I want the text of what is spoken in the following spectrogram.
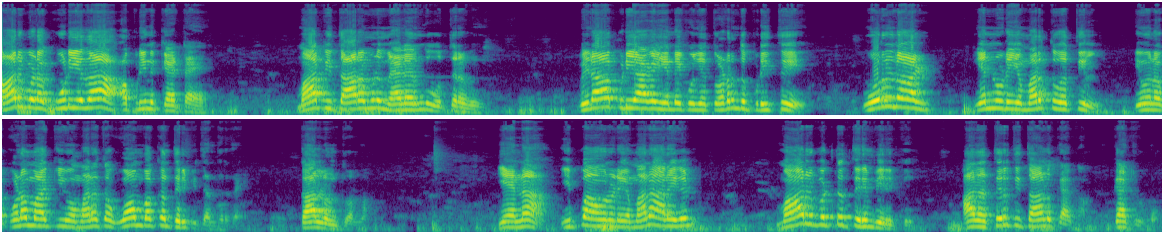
மாறுபடக்கூடியதா அப்படின்னு கேட்டேன். மாற்றி தாரம்னு மேலேருந்து உத்தரவு. விடாப்பிடியாக என்னை கொஞ்சம் தொடர்ந்து பிடித்து ஒரு நாள் என்னுடைய மருத்துவத்தில் இவனை குணமாக்கி இவன் மனத்தை ஓம் பக்கம் திருப்பி தந்துடுறேன் கால் ஒன்று சொல்லலாம் ஏன்னா இப்போ அவனுடைய மன அறைகள் மாறுபட்டு திரும்பி இருக்கு. அதை திருத்தித்தான்னு கேட்கான் கேட்டுருக்கோம்.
